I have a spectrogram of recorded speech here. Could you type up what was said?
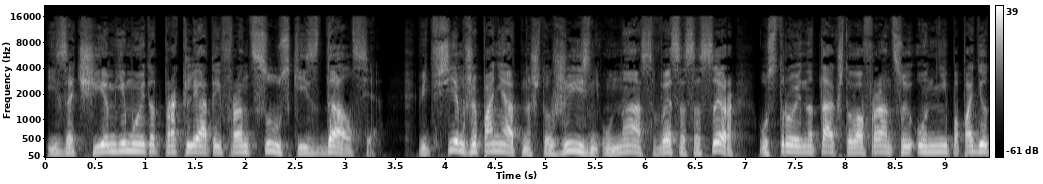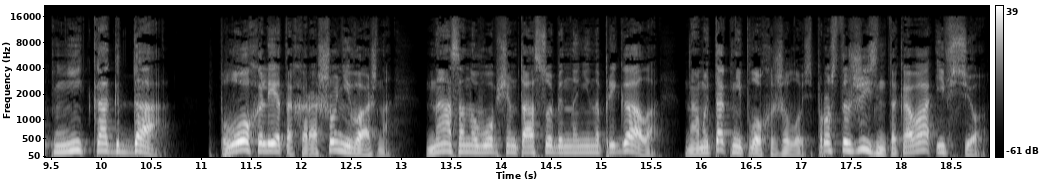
И зачем ему этот проклятый французский сдался? Ведь всем же понятно, что жизнь у нас в СССР устроена так, что во Францию он не попадет никогда. Плохо ли это, хорошо, неважно. Нас оно, в общем-то, особенно не напрягало. Нам и так неплохо жилось. Просто жизнь такова и все.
